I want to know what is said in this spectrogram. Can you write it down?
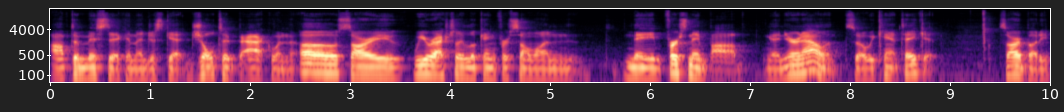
optimistic and then just get jolted back when, oh, sorry, we were actually looking for someone named first name Bob and you're an Alan, so we can't take it. Sorry, buddy.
